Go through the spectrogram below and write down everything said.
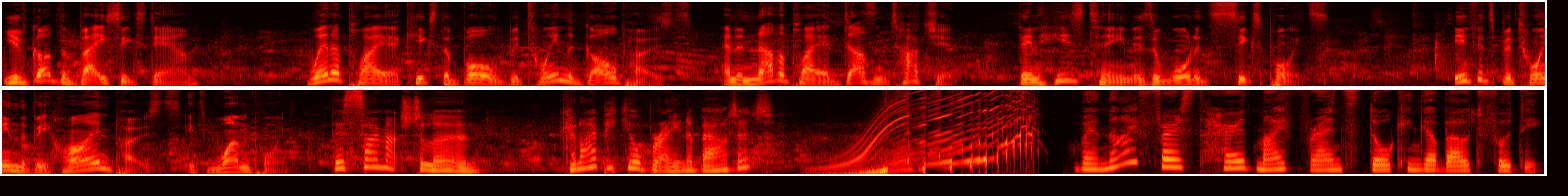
You've got the basics down. When a player kicks the ball between the goalposts and another player doesn't touch it, then his team is awarded six points. If it's between the behind posts, it's one point. There's so much to learn. Can I pick your brain about it? When I first heard my friends talking about footy,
